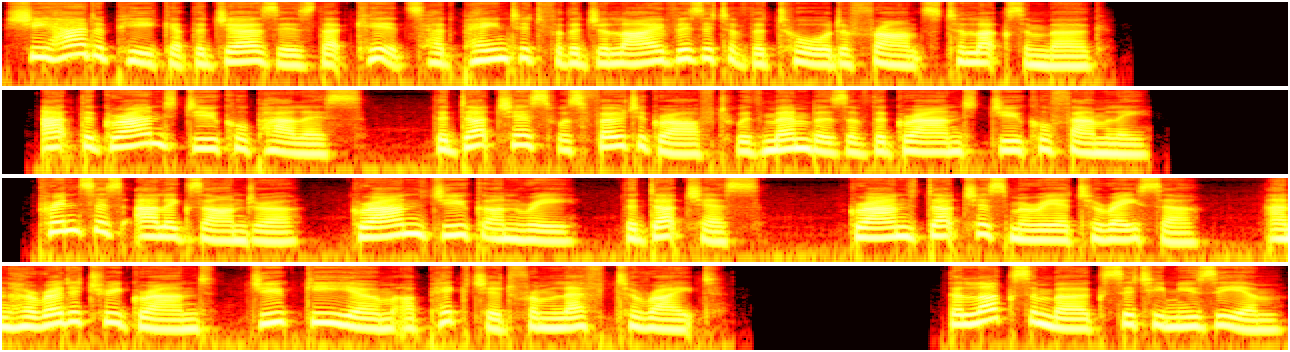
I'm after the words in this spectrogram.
She had a peek at the jerseys that kids had painted for the July visit of the Tour de France to Luxembourg. At the Grand Ducal Palace, the Duchess was photographed with members of the Grand Ducal family. Princess Alexandra, Grand Duke Henri, the Duchess, Grand Duchess Maria Theresa, and hereditary Grand Duke Guillaume are pictured from left to right. The Luxembourg City Museum,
